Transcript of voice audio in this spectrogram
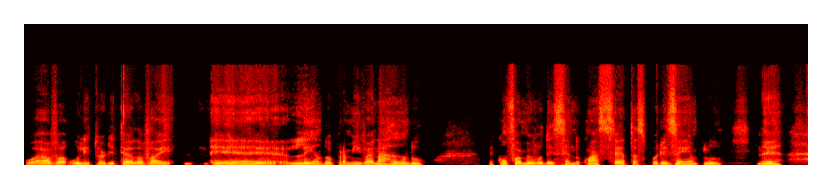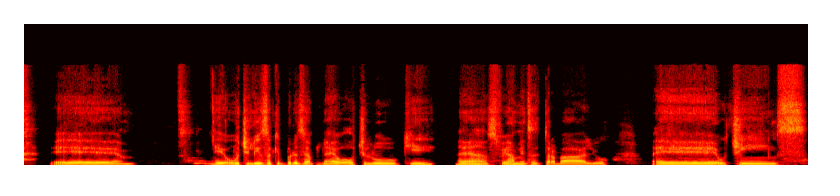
O AVA, o leitor de tela vai é, lendo para mim, vai narrando é, conforme eu vou descendo com as setas, por exemplo, né? É, eu utilizo aqui, por exemplo, né, o Outlook, né, as ferramentas de trabalho, é, o Teams,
